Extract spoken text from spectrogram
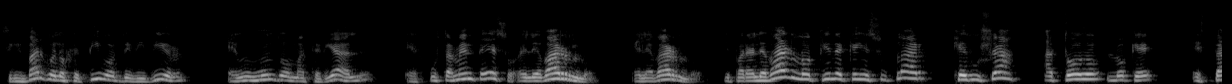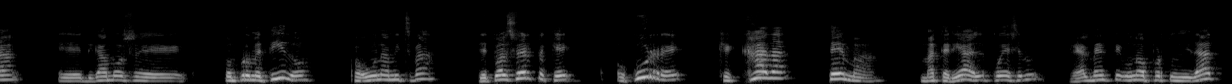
Sin embargo, el objetivo de vivir en un mundo material es justamente eso, elevarlo, elevarlo. Y para elevarlo tiene que insuflar Kedushá a todo lo que está, eh, digamos, eh, comprometido con una mitzvah. De tal suerte que ocurre que cada tema material puede ser realmente una oportunidad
